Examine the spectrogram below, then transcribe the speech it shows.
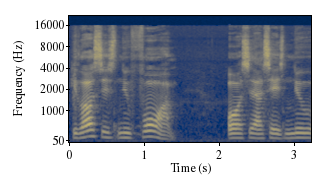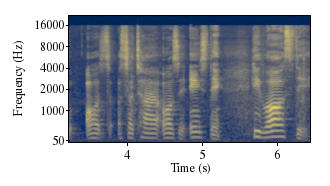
He lost his new form. Or should I say his new Ultra Instinct. He lost it.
